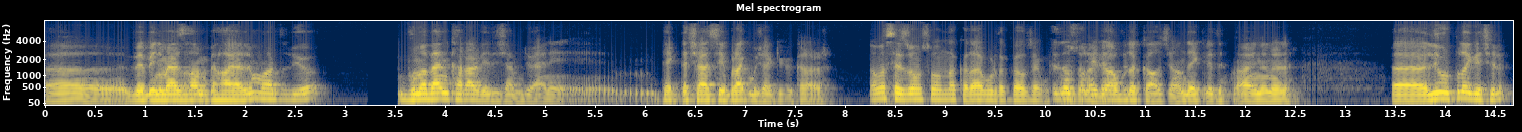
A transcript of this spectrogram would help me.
Ee, ve benim her zaman bir hayalim vardı diyor. Buna ben karar vereceğim diyor. Yani pek de Chelsea'yi bırakmayacak gibi karar. Ama sezon sonuna kadar burada kalacakmış. Sezon sonuna belirtti. kadar burada kalacağını da ekledi. Aynen öyle. Ee, Liverpool'a geçelim.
